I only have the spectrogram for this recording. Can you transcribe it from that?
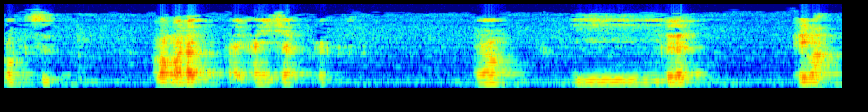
放一次，放完了，来看一下，没有，一，对不对？可以吗？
